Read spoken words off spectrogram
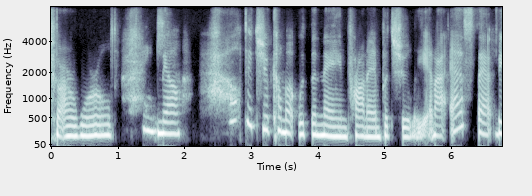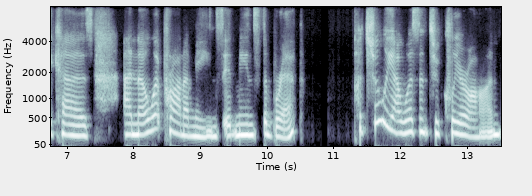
to our world. Now how did you come up with the name prana and patchouli? And i ask that because i know what prana means. It means the breath patchouli I wasn't too clear on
